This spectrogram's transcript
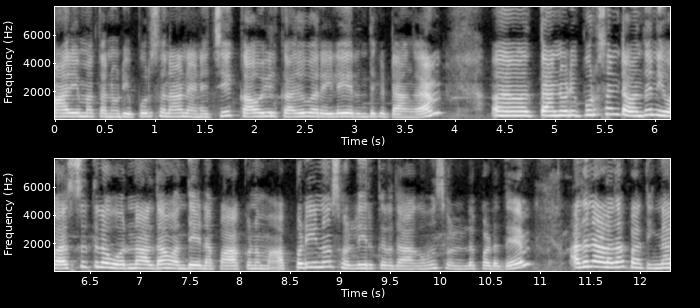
மாரியம்மா தன்னுடைய புருஷனாக நினச்சி கோயில் கருவறையிலே இருந்துக்கிட்டாங்க தன்னுடைய புருஷன்ட்ட வந்து நீ வருஷத்தில் ஒரு நாள் தான் வந்து என்னை பார்க்கணும் அப்படின்னு சொல்லியிருக்கிறதாகவும் சொல்லப்படுது. அதனால தான் பார்த்திங்கன்னா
